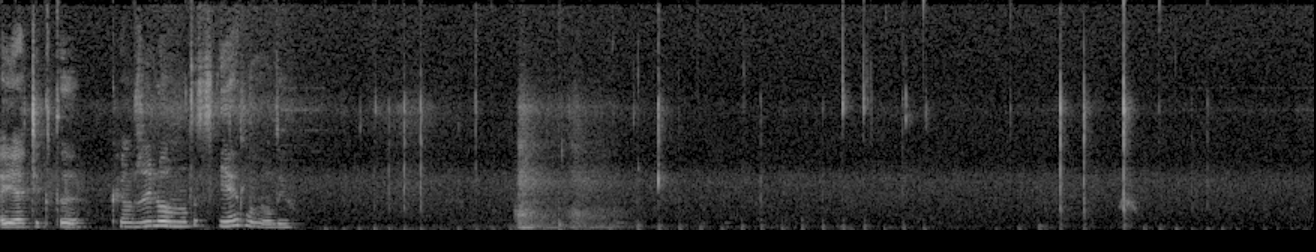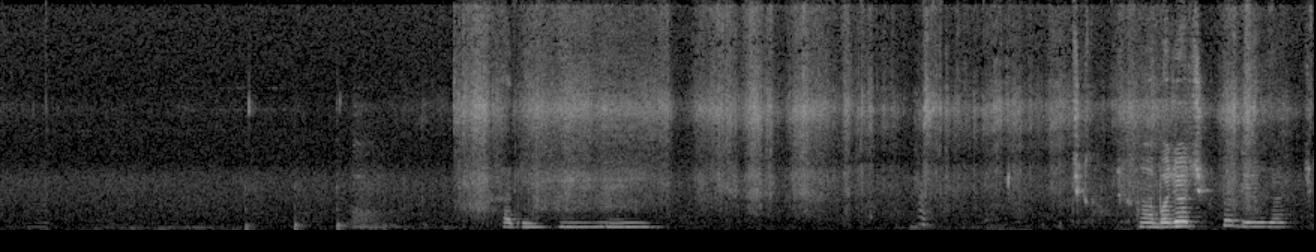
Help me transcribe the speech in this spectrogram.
Ayağı çıktı. Kırmızıyla olmadı, siyahla oluyor. Hadi. Ha, bacağı çıktı, diğer bacağı çıktı.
